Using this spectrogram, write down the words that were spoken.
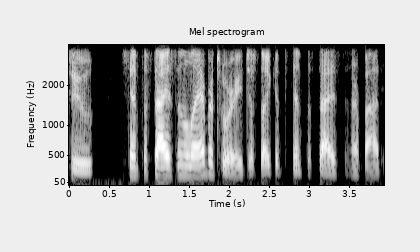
to synthesized in the laboratory, just like it's synthesized in our body.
